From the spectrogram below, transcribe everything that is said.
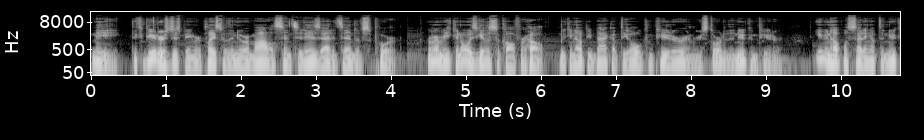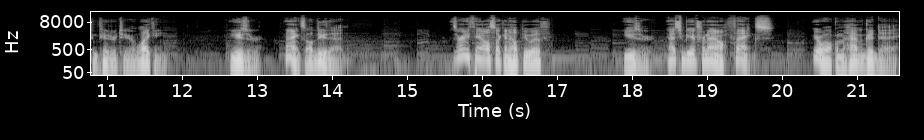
Me, the computer is just being replaced with a newer model since it is at its end of support. Remember, you can always give us a call for help. We can help you back up the old computer and restore to the new computer. Even help with setting up the new computer to your liking. User. Thanks, I'll do that. Is there anything else I can help you with? User. That should be it for now. Thanks. You're welcome. Have a good day.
